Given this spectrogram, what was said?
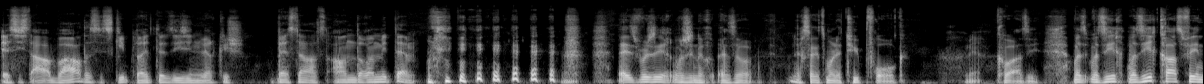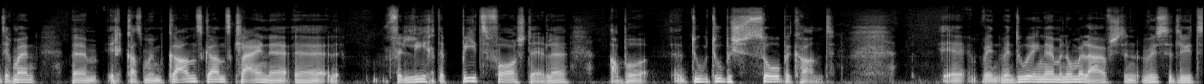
es ist auch wahr, dass es gibt Leute, die sind wirklich besser als andere mit dem. Das ist wahrscheinlich, wahrscheinlich also, ich sage jetzt mal eine Typfrage. Ja. quasi. Was, was, ich, was ich krass finde, ich meine, ähm, ich kann es mir im ganz, ganz Kleinen äh, vielleicht ein bisschen vorstellen, aber äh, du, du bist so bekannt. Äh, wenn, wenn du irgendjemand rumlaufst, dann wissen die Leute,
